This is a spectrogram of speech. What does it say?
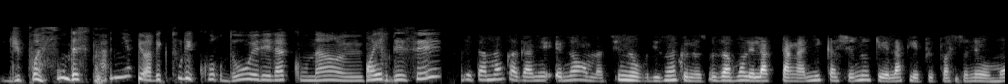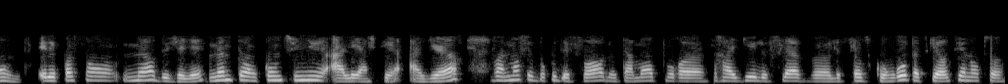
du poisson d'Espagne avec tous les cours d'eau et les lacs qu'on a euh, en RDC. C'est un manque à gagner énorme si nous disons que nous, avons le lac Tanganyika chez nous, qui est le lac le plus poissonné au monde. Et les poissons meurent de vieillesse. Même temps, on continue à aller acheter ailleurs. Le gouvernement fait beaucoup d'efforts, notamment pour euh, draguer le fleuve, euh, le fleuve Congo, parce qu'il y a aussi une autre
